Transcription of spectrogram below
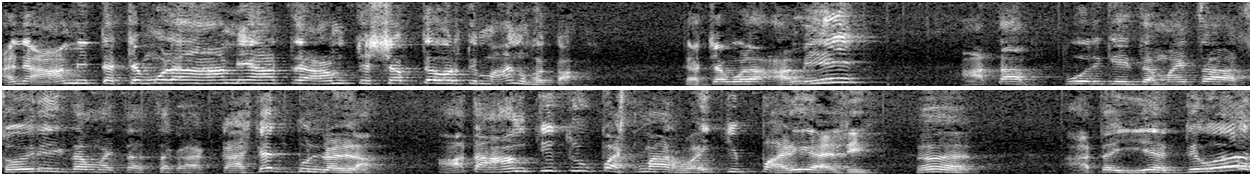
आणि आम्ही त्याच्यामुळं आम्ही आता आमच्या शब्दावरती मान होता. त्याच्यामुळं आम्ही आता पोरगी जमायचा सोयरी जमायचा सगळा काशात गुंडळला. आता आमचीच उपासमार व्हायची पाळी आली. हं. आता एक दिवस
